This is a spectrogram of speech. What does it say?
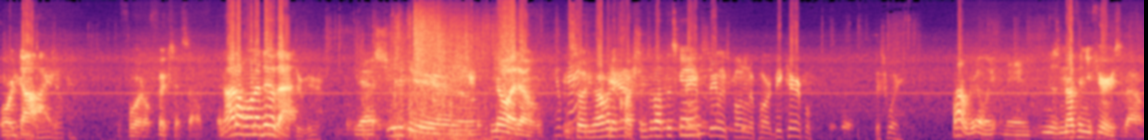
or die before it'll fix itself. And I don't want to do that. Through here. Yes, you do. No, I don't. Okay? So, do you have any Yeah. questions about this Damn game? ceiling's falling apart. Be careful. This way. Not really. I mean, There's nothing you're curious about.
